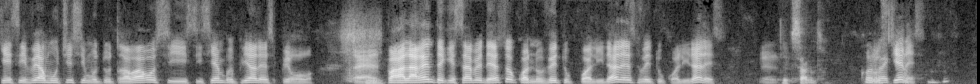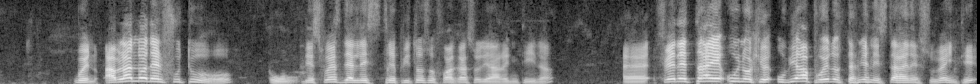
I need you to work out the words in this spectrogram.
que se vea muchísimo tu trabajo si, si siempre pierdes, pero eh, para la gente que sabe de eso, cuando ve tus cualidades, ve tus cualidades. Eh, Exacto. Los tienes. Bueno, hablando del futuro, uh. después del estrepitoso fracaso de Argentina, eh, Fede trae uno que hubiera podido también estar en el sub-20,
